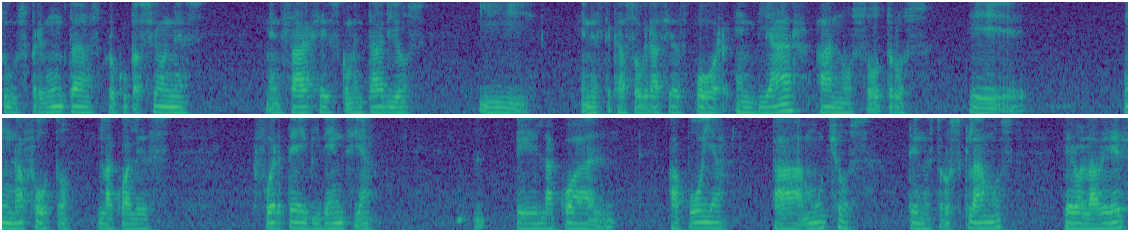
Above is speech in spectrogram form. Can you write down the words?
sus preguntas, preocupaciones, mensajes, comentarios y en este caso gracias por enviar a nosotros eh, una foto la cual es fuerte evidencia la cual apoya a muchos de nuestros clamos, pero a la vez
